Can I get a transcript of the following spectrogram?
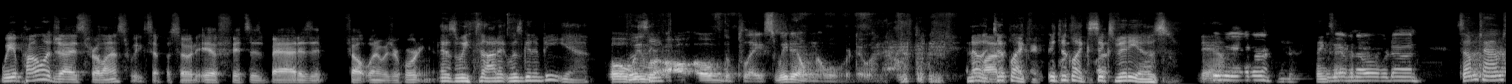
We apologize for last week's episode if it's as bad as it felt when it was recording it. as we thought it was going to be. Yeah. Well, we We'll were all over the place. We don't know what we're doing. No, it took like it took like six videos. Did yeah. we ever? Things Did we ever know what we're doing? Sometimes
